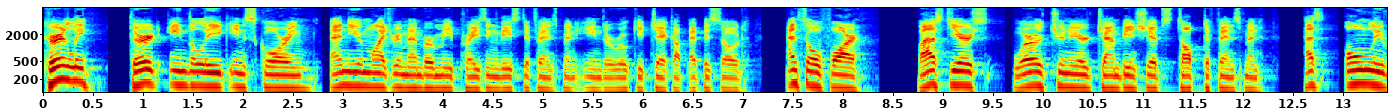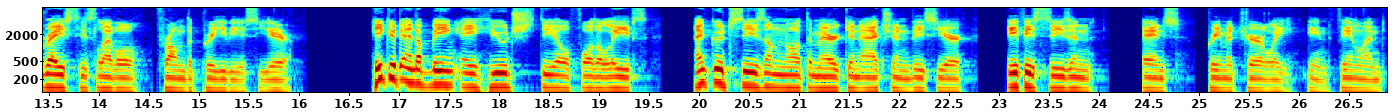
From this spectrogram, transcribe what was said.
Currently, third in the league in scoring, and you might remember me praising this defenseman in the rookie checkup episode and so far, last year's World Junior Championships top defenseman, has only raised his level from the previous year. He could end up being a huge steal for the Leafs and could see some North American action this year if his season ends prematurely in Finland.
